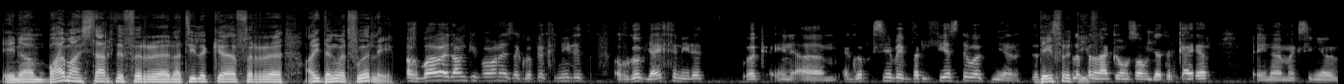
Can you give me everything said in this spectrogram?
En um, baie baie sterkte vir uh, natuurlik uh, vir uh, al die dinge wat voor lê. Ag baie baie dankie Vanus. Ek hoop jy geniet dit of ek hoop jy geniet dit ook en ehm um, ek hoop ek sien jou by die feeste ook meer. Dit Definitief. is lekker om saam met jou te kuier en ehm um, ek sien jou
